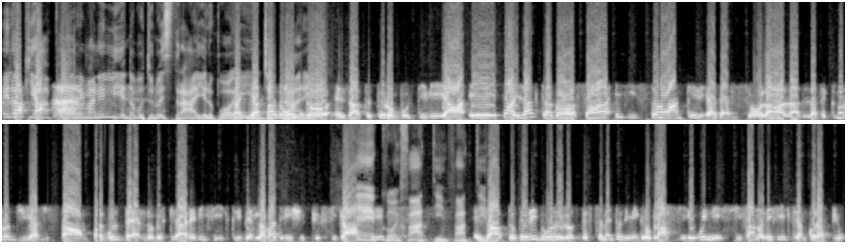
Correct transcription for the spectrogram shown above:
E lo acchiappa, rimane lì e dopo tu lo estrai e lo puoi acchiappa gettare. tutto, esatto, e tu lo butti via. E poi l'altra cosa, esistono anche adesso la, la- la tecnologia si sta un po' evolvendo per creare dei filtri per lavatrici più efficaci. Ecco, infatti, infatti. Esatto, per ridurre lo sversamento di microplastiche, quindi si fanno dei filtri ancora più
